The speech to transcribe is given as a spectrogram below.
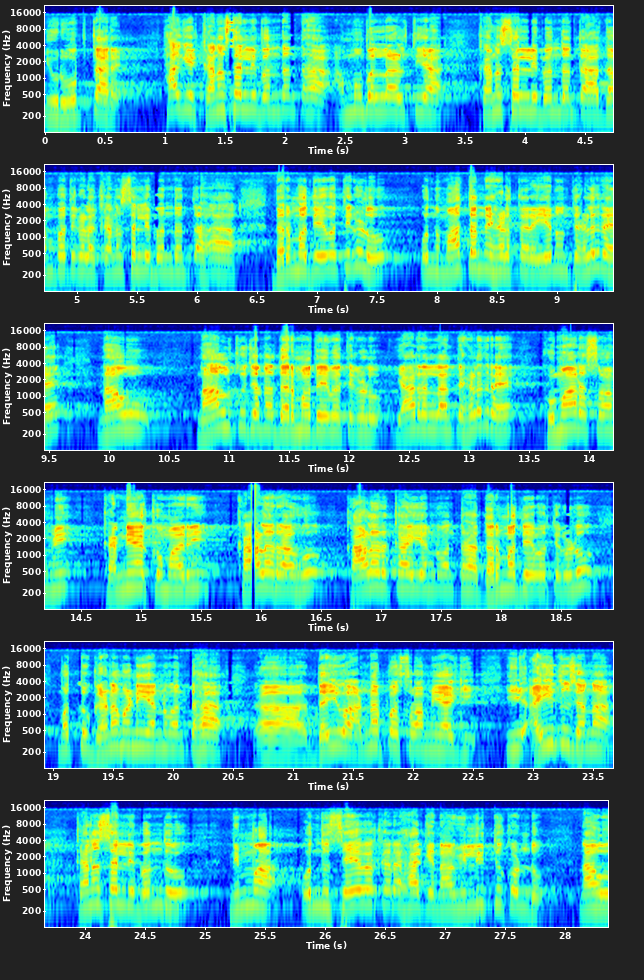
ಇವರು ಒಪ್ತಾರೆ. ಹಾಗೆ ಕನಸಲ್ಲಿ ಬಂದಂತಹ ಅಮ್ಮು ಬಲ್ಲಾಳ್ತಿಯ ಕನಸಲ್ಲಿ ಬಂದಂತಹ ದಂಪತಿಗಳ ಕನಸಲ್ಲಿ ಬಂದಂತಹ ಧರ್ಮದೇವತೆಗಳು ಒಂದು ಮಾತನ್ನು ಹೇಳ್ತಾರೆ. ಏನು ಅಂತ ಹೇಳಿದ್ರೆ, ನಾವು ನಾಲ್ಕು ಜನ ಧರ್ಮ ದೇವತೆಗಳು ಯಾರೆಲ್ಲ ಅಂತ ಹೇಳಿದ್ರೆ ಕುಮಾರಸ್ವಾಮಿ ಕನ್ಯಾಕುಮಾರಿ, ಕಾಳರಾಹು, ಕಾಳರಕಾಯಿ ಅನ್ನುವಂತಹ ಧರ್ಮ ದೇವತೆಗಳು ಮತ್ತು ಗಣಮಣಿ ಅನ್ನುವಂತಹ ದೈವ ಅಣ್ಣಪ್ಪ ಸ್ವಾಮಿಯಾಗಿ ಈ ಐದು ಜನ ಕನಸಲ್ಲಿ ಬಂದು ನಿಮ್ಮ ಒಂದು ಸೇವಕರ ಹಾಗೆ ನಾವು ಇಲ್ಲಿದ್ದುಕೊಂಡು ನಾವು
